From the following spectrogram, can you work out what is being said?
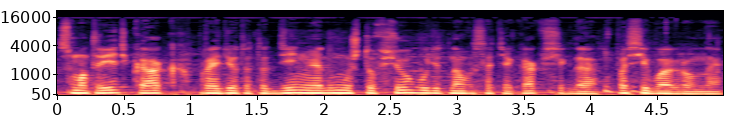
смотреть, как пройдет этот день. Но я думаю, что все будет на высоте, как всегда. Спасибо огромное.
